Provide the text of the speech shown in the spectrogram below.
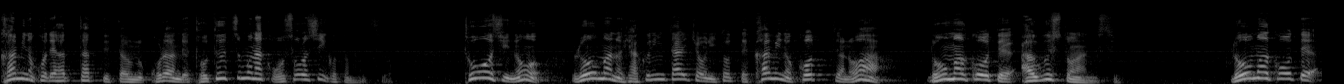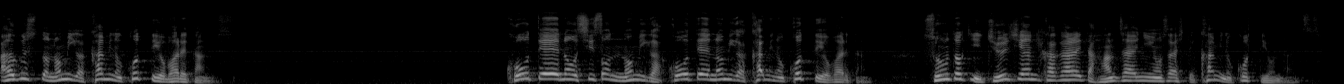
神の子であったって言ったのこれはねとてつもなく恐ろしいことなんですよ。当時のローマの百人隊長にとって神の子っていうのはローマ皇帝アウグストなんですよ。ローマ皇帝アウグストのみが神の子って呼ばれたんです。皇帝の子孫のみが皇帝のみが神の子って呼ばれたんです。その時に十字架にかかられた犯罪人を指して神の子って呼んだんです。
